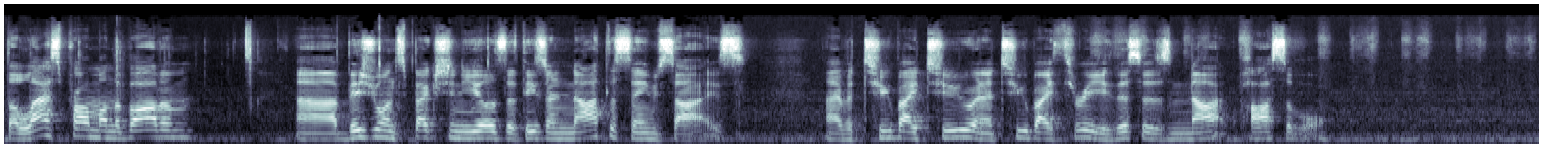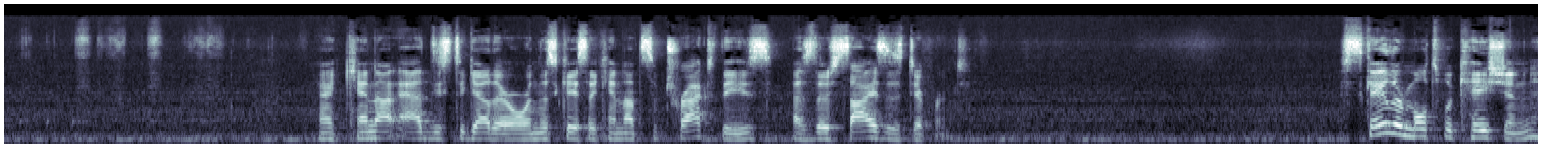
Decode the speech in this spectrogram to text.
The last problem on the bottom, uh, visual inspection yields that these are not the same size. I have a 2 by 2 and a 2 by 3. This is not possible. I cannot add these together, or in this case I cannot subtract these as their size is different. Scalar multiplication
